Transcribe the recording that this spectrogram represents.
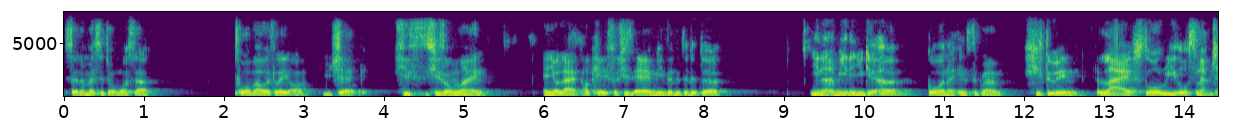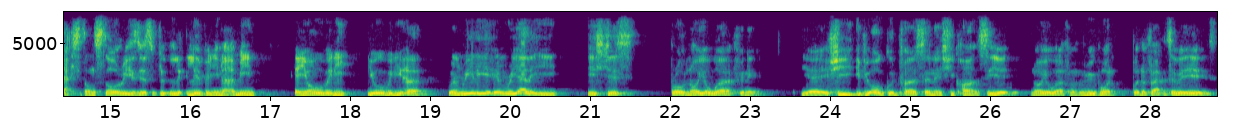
send a message on WhatsApp. Twelve hours later, you check, she's she's online, and you're like, okay, so she's airing me, da da da da da. You know what I mean? And you get her, go on her Instagram, she's doing live stories or Snapchat, she's on stories, just li- living, you know what I mean? And you're already, you're already hurt. When really, in reality, it's just, bro, know your worth, innit? Yeah, if she, if you're a good person and she can't see it, know your worth and move on. But the fact of it is,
